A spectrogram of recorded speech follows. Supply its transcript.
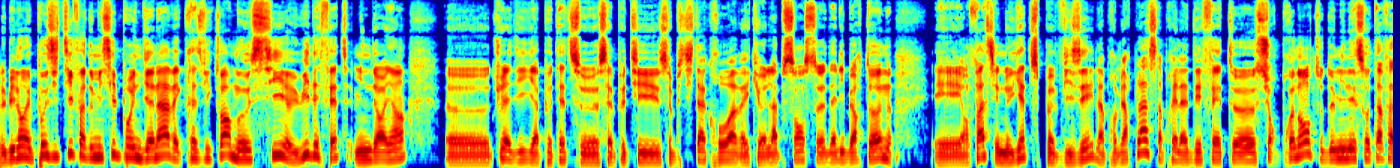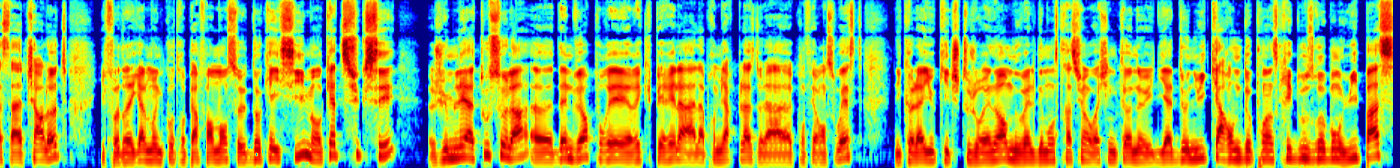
Le bilan est positif à domicile pour Indiana avec 13 victoires, mais aussi 8 défaites, mine de rien. Euh, tu l'as dit, il y a peut-être ce, petit, accro avec euh, l'absence d'Aliburton. Et en face, les Nuggets peuvent viser la première place après la défaite euh, surprenante de Minnesota face à Charlotte. Il faudrait également une contre-performance d'OKC, mais en cas de succès, Jumelé à tout cela, euh, Denver pourrait récupérer la, première place de la conférence Ouest. Nikola Jokic, toujours énorme. Nouvelle démonstration à Washington euh, il y a deux nuits 42 points inscrits, 12 rebonds, 8 passes.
